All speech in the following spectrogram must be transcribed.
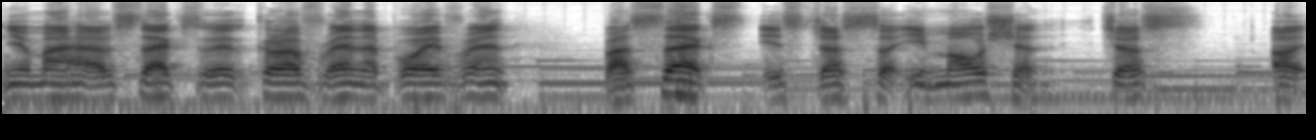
you might have sex with girlfriend and boyfriend, but sex is just an emotion, just a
